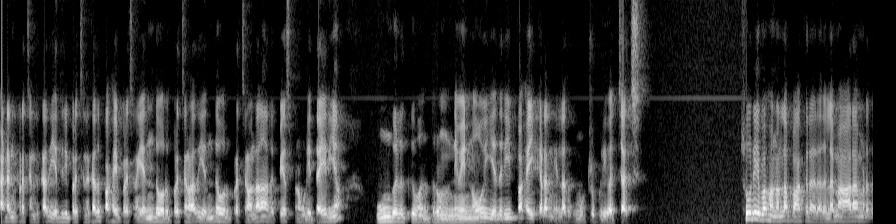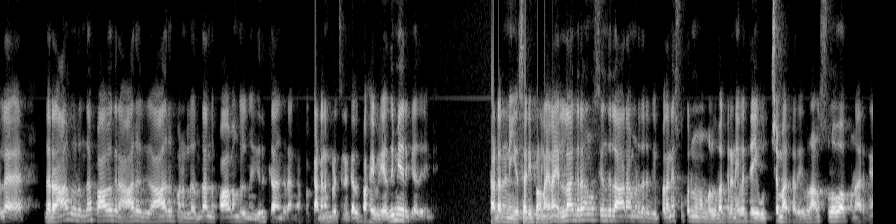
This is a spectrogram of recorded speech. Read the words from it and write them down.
கடன் பிரச்சனை இருக்காது எதிரி பிரச்சனை இருக்காது பகை பிரச்சனை எந்த ஒரு பிரச்சனை வராது எந்த ஒரு பிரச்சனை வந்தாலும் அதை பேஸ் பண்ணக்கூடிய தைரியம் உங்களுக்கு வந்துடும் இனிமே நோய் எதிரி பகை கடன் எல்லாத்துக்கும் முற்றுப்புள்ளி வச்சாச்சு. சூரிய பகவான் நல்லா பாக்குறாரு. அது எல்லாமே ஆறாம் இடத்துல இந்த ராகு இருந்தா பாவகிரம் ஆறு ஆறு பன்னெண்டுல இருந்தா அந்த பாவங்கள் இருக்காங்கிறாங்க. அப்ப கடன் பிரச்சனை இருக்காது பகை எதுவுமே இருக்காது இனிமே. கடனை நீங்க சரி பண்ணலாம். ஏன்னா எல்லா கிரகமும் சேர்ந்து ஆறாம் இடத்துல இருக்கு. இப்பதானே சுக்கரன் உங்களுக்கு வக்ர நிவர்த்தியாகி உச்சமா இருக்காரு. இவ்வளவு சுலோவா ஸ்லோவா போனாருங்க.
